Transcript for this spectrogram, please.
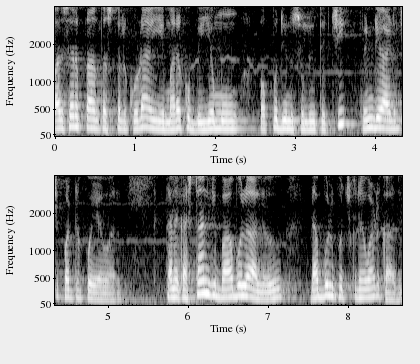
పరిసర ప్రాంతస్తులు కూడా ఈ మరకు బియ్యము పప్పు దినుసులు తెచ్చి పిండి ఆడించి పట్టుకుపోయేవారు. తన కష్టానికి బాబులాలు డబ్బులు పుచ్చుకునేవాడు కాదు.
